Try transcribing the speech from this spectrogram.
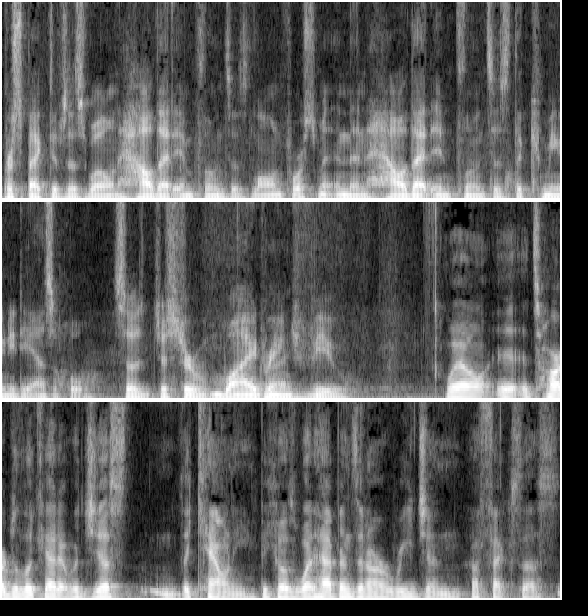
perspectives as well, and how that influences law enforcement, and then how that influences the community as a whole. So, just your wide range view. Well, it's hard to look at it with just the county because what happens in our region affects us,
